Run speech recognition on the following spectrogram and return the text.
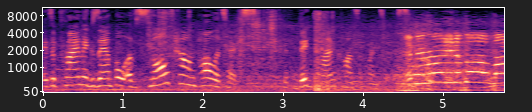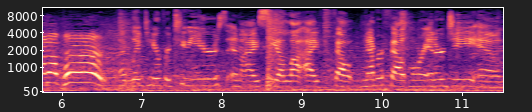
It's a prime example of small-town politics with big-time consequences. If you're ready to vote, line up here! I've lived here for two years and I see a lot, I've felt, never felt more energy and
